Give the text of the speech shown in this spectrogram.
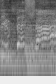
their best shot.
